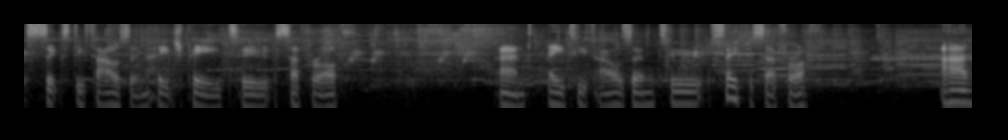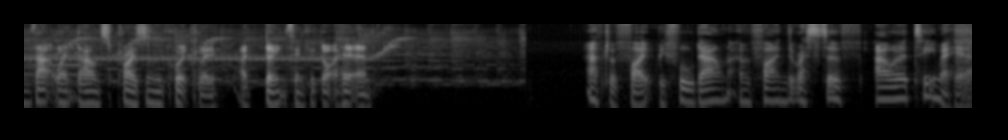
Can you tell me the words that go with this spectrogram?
60,000 HP to Sephiroth and 80,000 to Safer Sephiroth. And that went down surprisingly quickly. I don't think it got hit in. After a fight, we fall down and find the rest of our team are here.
